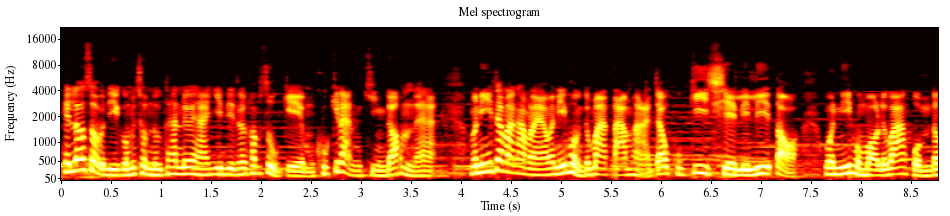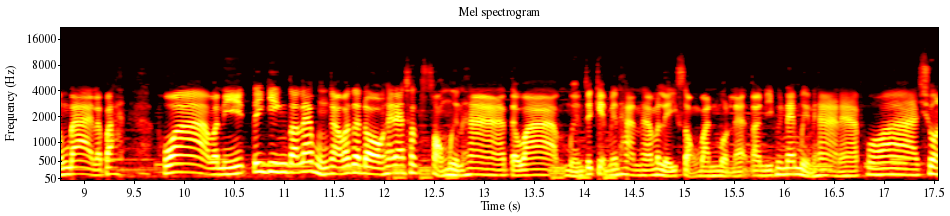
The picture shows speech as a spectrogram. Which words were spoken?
เฮลโลสวัสดีคุณผู้ชมทุกท่านด้วยฮะยินดีต้อนรับเข้าสู่เกมคุกกี้รันคิงดอมนะฮะวันนี้จะมาทำอะไรวันนี้ผมจะมาตามหาเจ้าคุกกี้เชยร์ลิลี่ต่อ วันนี้ผมบอกเลยว่าผมต้องได้แล้วปะเพราะว่าวันนี้จริงๆ ตอนแรกผมกะว่าจะดองให้ได้สัก 25,000แต่ว่าเหมือนจะเก็บไม่ทันฮะมันเหลืออีก 2 วันหมดแล้วตอนนี้เพิ่งได้ 15,000นะฮะเพราะว่าช่วง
